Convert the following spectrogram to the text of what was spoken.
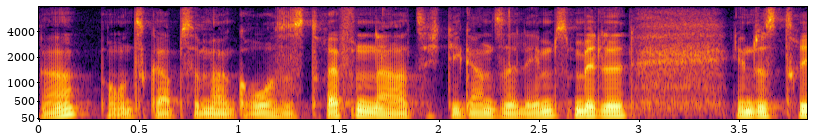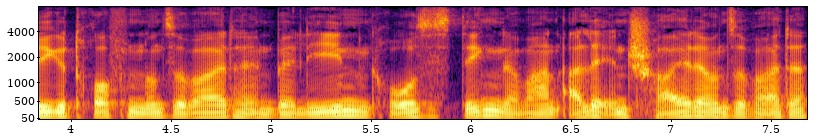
Ja, bei uns gab es immer ein großes Treffen, da hat sich die ganze Lebensmittelindustrie getroffen und so weiter in Berlin, großes Ding, da waren alle Entscheider und so weiter,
